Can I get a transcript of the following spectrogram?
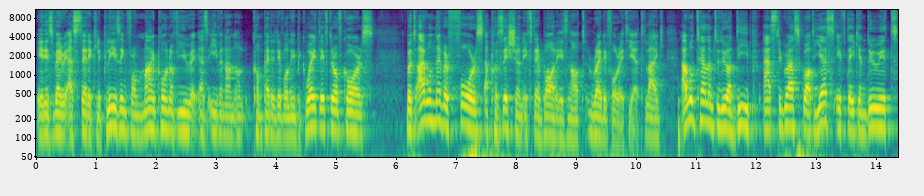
It is very aesthetically pleasing from my point of view as even a competitive Olympic weightlifter, of course. But I will never force a position if their body is not ready for it yet. Like, I will tell them to do a deep ass to grass squat, yes, if they can do it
